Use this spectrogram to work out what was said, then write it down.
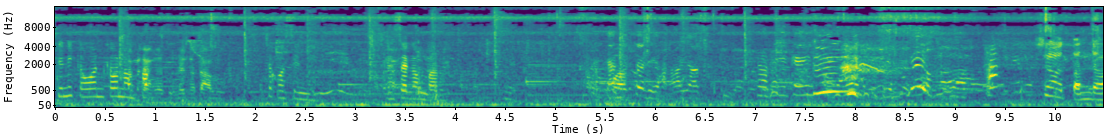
Sini kawan-kawan nampak. Cek sini. Saya gambar. Saya tanda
